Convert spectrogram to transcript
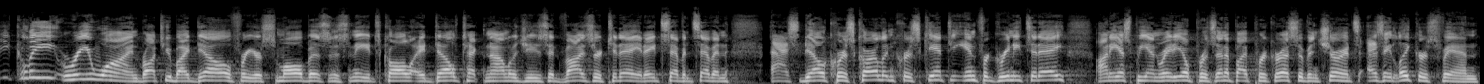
Weekly Rewind brought to you by Dell for your small business needs. Call a Dell Technologies advisor today at 877 Ask Dell. Chris Carlin, Chris Canty in for Greeny today on ESPN Radio, presented by Progressive Insurance. As a Lakers fan,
